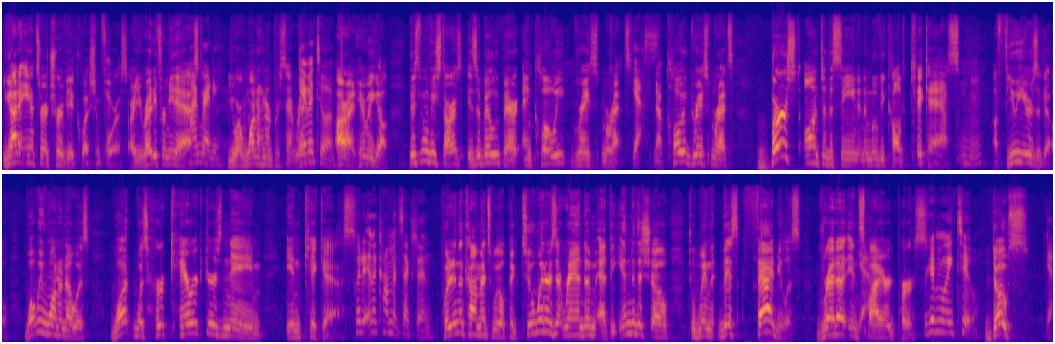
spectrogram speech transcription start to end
you got to answer a trivia question for us. Are you ready for me to ask? I'm it? ready. You are 100% ready. Give it to him. All right, here we go. This movie stars Isabelle Huppert and Chloe Grace Moretz. Yes. Now, Chloe Grace Moretz burst onto the scene in a movie called Kick Ass Mhm. a few years ago. What we want to know is what was her character's name in Kick Ass? Put it in the comment section. Put it in the comments. We'll pick two winners at random at the end of the show to win this fabulous Greta inspired purse. We're giving away two. Dose. Yeah.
